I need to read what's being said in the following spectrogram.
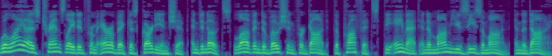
Wilaya is translated from Arabic as guardianship and denotes love and devotion for God, the prophets, the Amat and Imam uz Zaman, and the Dai.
